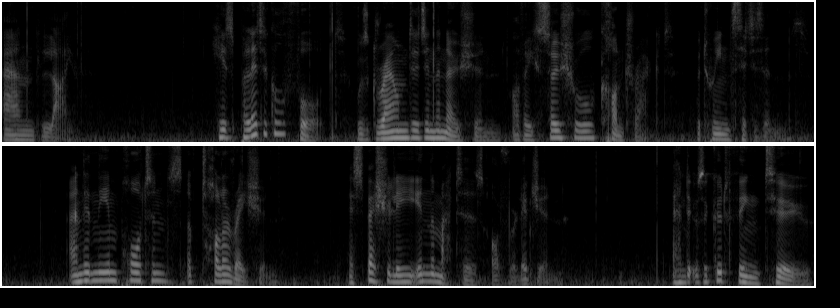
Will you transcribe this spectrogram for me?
and life. His political thought was grounded in the notion of a social contract between citizens, and in the importance of toleration, especially in the matters of religion. And it was a good thing, too,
